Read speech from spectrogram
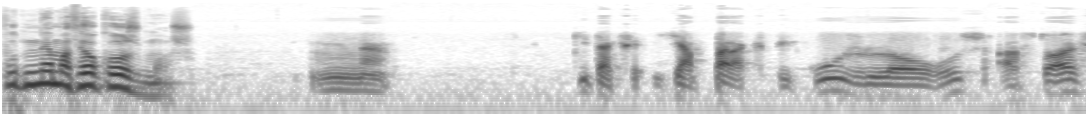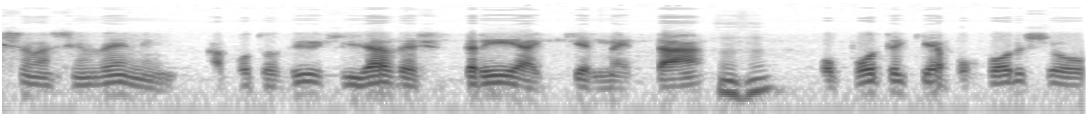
που την έμαθε ο κόσμος. Ναι. Κοίταξε, για πρακτικούς λόγους αυτό άρχισε να συμβαίνει από το 2003 και μετά, οπότε και αποχώρησε ο,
